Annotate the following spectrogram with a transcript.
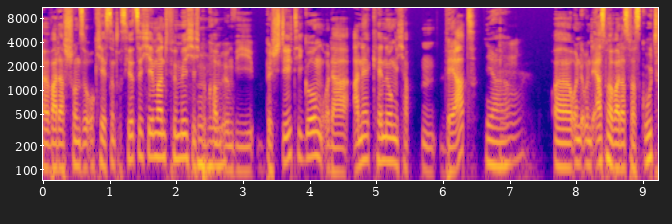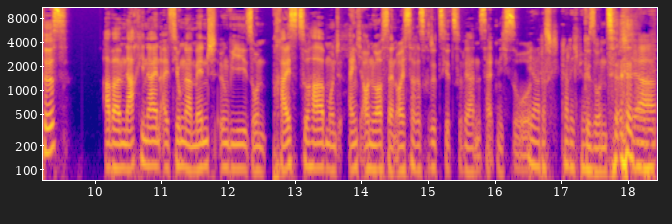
äh, war das schon so, okay, es interessiert sich jemand für mich, ich Mhm. bekomme irgendwie Bestätigung oder Anerkennung, ich habe einen Wert. Ja. Mhm. Äh, und, und erstmal war das was Gutes, aber im Nachhinein als junger Mensch irgendwie so einen Preis zu haben und eigentlich auch nur auf sein Äußeres reduziert zu werden, ist halt nicht so Ja, das kann ich mir. gesund. Ja.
